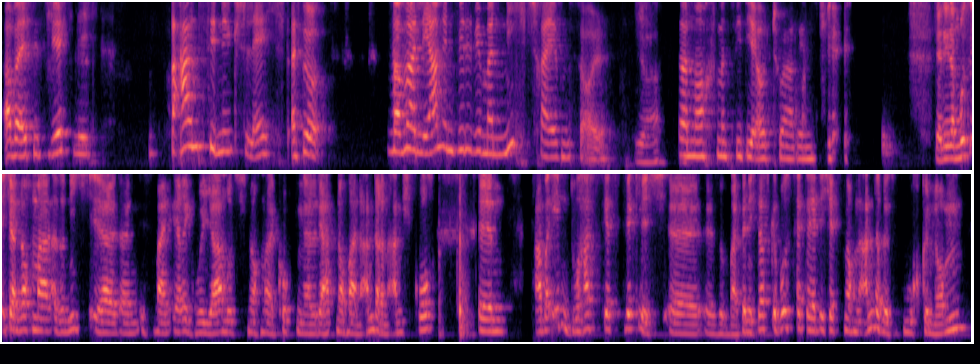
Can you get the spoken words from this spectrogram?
Aber es ist wirklich wahnsinnig schlecht. Also, wenn man lernen will, wie man nicht schreiben soll, Ja. dann macht man es wie die Autorin. Ja, nee, da muss ich ja nochmal, also nicht, äh, dann ist mein Eric Vouillard, muss ich nochmal gucken, also der hat nochmal einen anderen Anspruch. Ähm, aber eben, du hast jetzt wirklich äh, so gemacht. Wenn ich das gewusst hätte, hätte ich jetzt noch ein anderes Buch genommen,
